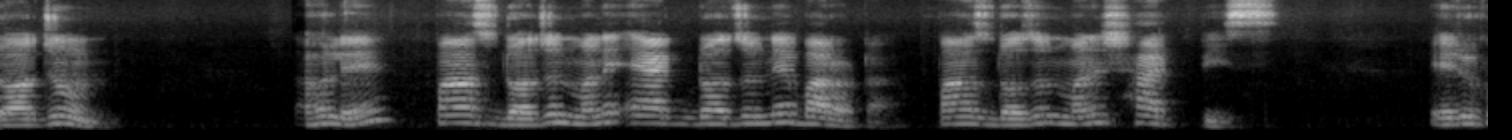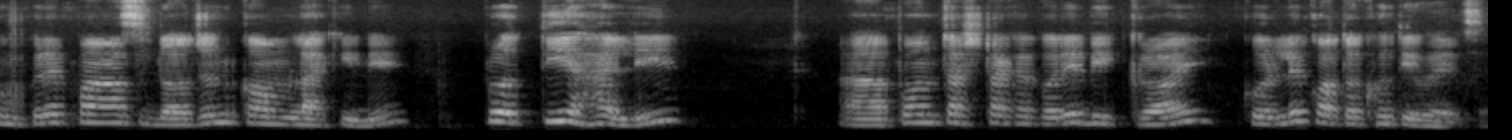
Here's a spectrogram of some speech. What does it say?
ডজন। তাহলে পাঁচ ডজন মানে এক ডজনে বারোটা, পাঁচ ডজন মানে ষাট পিস। এরকম করে পাঁচ ডজন কমলা কিনে প্রতি হালি পঞ্চাশ টাকা করে বিক্রয় করলে কত ক্ষতি হয়েছে?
